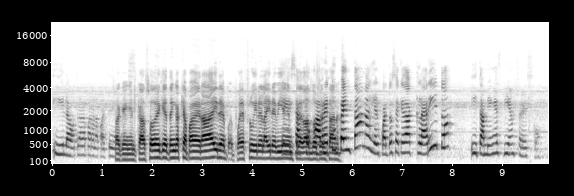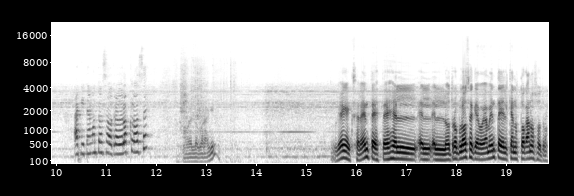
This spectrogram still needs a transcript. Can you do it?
y la otra da para la parte de O sea, que en el caso de que tengas que apagar el aire, puede fluir el aire bien entre las dos Abre tus ventanas y el cuarto se queda clarito y también es bien fresco. Aquí tenemos entonces otro de los closets. Vamos a verlo por aquí. Muy bien, excelente. Este es el, el, otro closet que obviamente es el que nos toca a nosotros.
